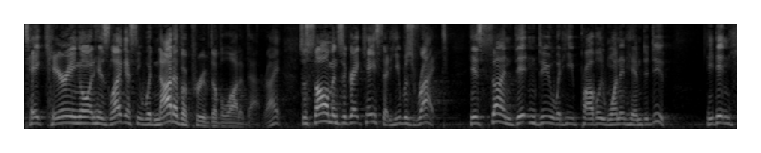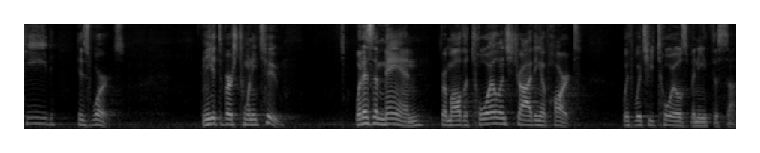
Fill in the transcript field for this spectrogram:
take carrying on his legacy, would not have approved of a lot of that, right? So Solomon's a great case that he was right. His son didn't do what he probably wanted him to do. He didn't heed his words. And you get to verse 22. What is a man from all the toil and striving of heart with which he toils beneath the sun?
